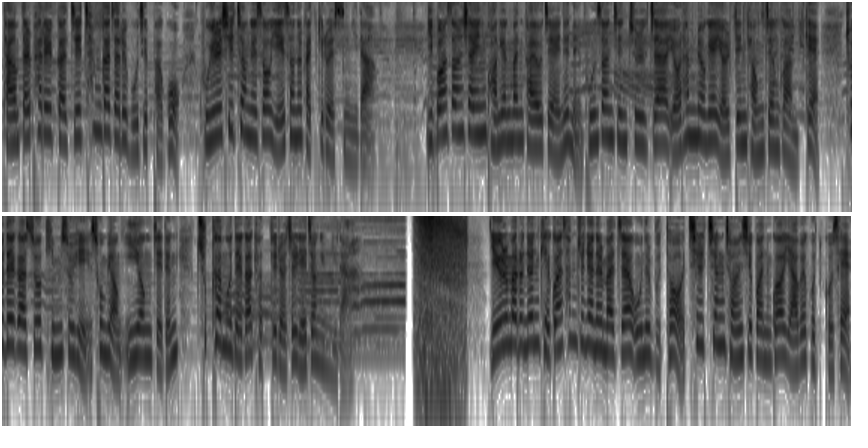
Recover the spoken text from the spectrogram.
다음 달 8일까지 참가자를 모집하고 9일 시청에서 예선을 갖기로 했습니다. 이번 선샤인 광양만 가요제에는 본선 진출자 11명의 열띤 경쟁과 함께 초대 가수 김수희, 소명, 이영재 등 축하 무대가 곁들여질 예정입니다. 예울마루는 개관 3주년을 맞아 오늘부터 7층 전시관과 야외 곳곳에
